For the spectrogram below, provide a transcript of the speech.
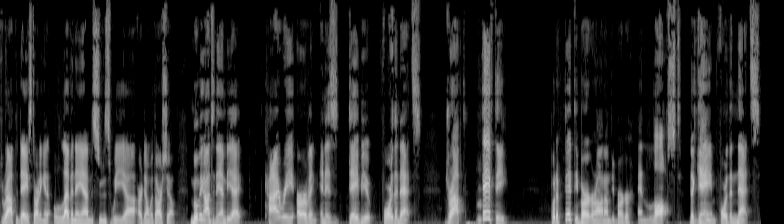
throughout the day, starting at 11 a.m. as soon as we uh, are done with our show. Moving on to the NBA. Kyrie Irving in his debut for the Nets dropped 50, put a 50 burger on him Empty burger. and lost the game for the Nets.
